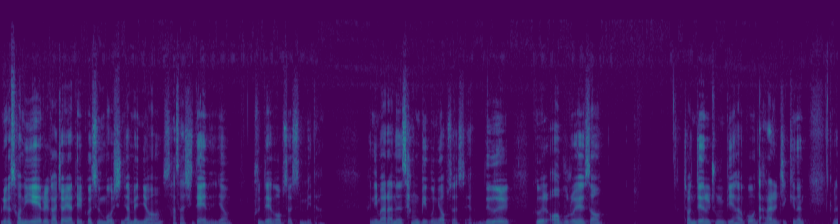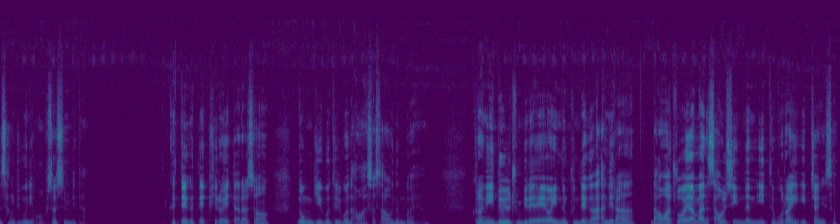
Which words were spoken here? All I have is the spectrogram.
우리가 선의해를 가져야 될 것은 무엇이냐면요. 사사 시대에는요. 군대가 없었습니다. 흔히 말하는 상비군이 없었어요. 늘 그걸 업으로 해서 전쟁을 준비하고 나라를 지키는 그런 상비군이 없었습니다. 그때 그때 필요에 따라서 농기구 들고 나와서 싸우는 거예요. 그러니 늘 준비되어 있는 군대가 아니라 나와 주어야만 싸울 수 있는 이 드보라의 입장에서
